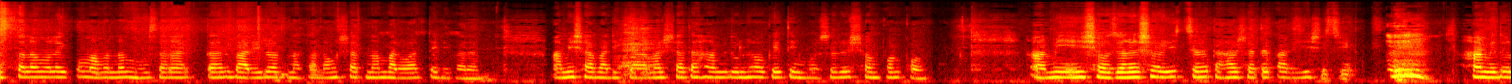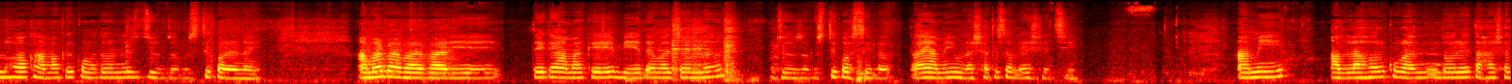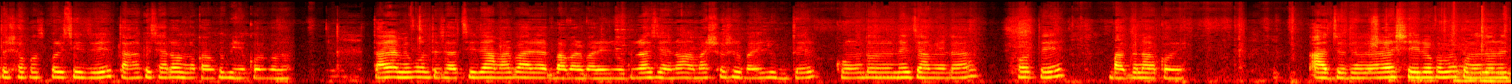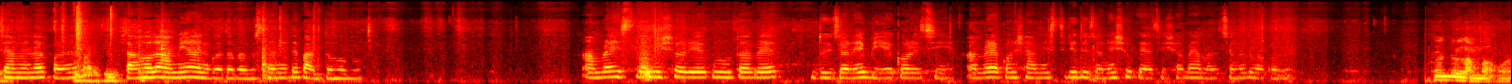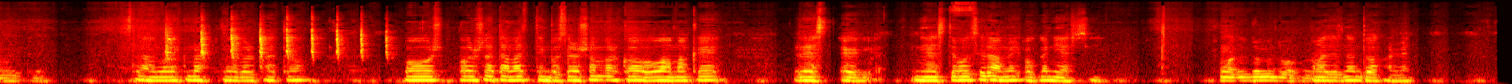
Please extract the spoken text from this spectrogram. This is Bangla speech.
আসসালামু আলাইকুম, আমার নাম হুসানা আক্তার, বাড়ি রত্নাকালং সাত নাম্বার ওয়ার্ড তেলিপাড়া। আমি সাবালিকা, আমার সাথে হামিদুল হকের তিন বছরের সম্পর্ক। আমি এই স্বজনের ইচ্ছা তাহার সাথে পালিয়ে এসেছি। হামিদুল হক আমাকে কোনো ধরনের জবরদস্তি করে নাই। আমার বাবার বাড়ি থেকে আমাকে বিয়ে দেওয়ার জন্য জবরদস্তি করছিল, তাই আমি ওনার সাথে চলে এসেছি। আমি আল্লাহর কোরআন ধরে তাহার সাথে শপথ করেছি যে তাহাকে ছাড়া অন্য কাউকে বিয়ে করব না। তাই আমি বলতে চাচ্ছি যে আমার বাবার বাড়ির লোকরা যেন আমার শ্বশুর বাড়ির লোকদের কোনো ধরনের ঝামেলা হতে বাধ্য না করে। আর যদি ওনারা সেই রকমের কোনো ধরনের ঝামেলা করেন, তাহলে আমি আইনগত ব্যবস্থা নিতে বাধ্য হব। আমরা ইসলামী শরীয়ত মোতাবেক দুইজনে বিয়ে করেছি। আমরা এখন স্বামী স্ত্রী দুজনেই সুখে আছি। সবাই আমাদের জন্য দোয়া করবে। কিন্তু লম্বা হওয়ার মধ্যে আসসালামু আলাইকুম রহমতুল্লাহ বরকাত ওর ওর সাথে আমার তিন বছরের সম্পর্ক। ও আমাকে নিয়ে আসতে বলছিল। আমি ওকে নিয়ে আসছি। আমাদের জন্য দোয়া আমাদের জন্য দোয়া করবেন।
